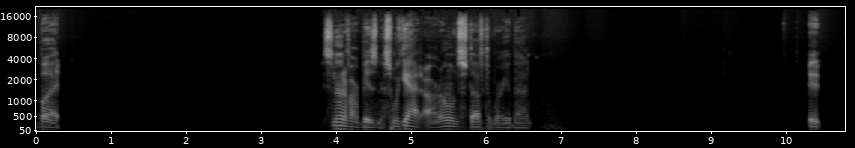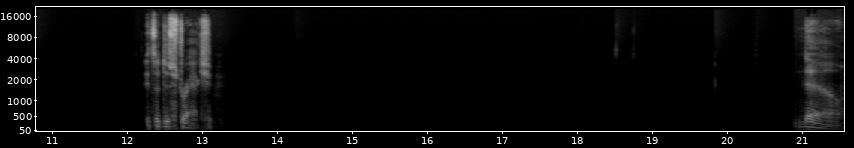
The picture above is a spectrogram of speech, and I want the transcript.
But it's none of our business. We got our own stuff to worry about. It it's a distraction. Now,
